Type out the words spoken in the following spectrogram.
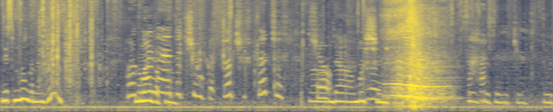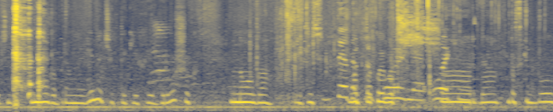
Здесь много новинок. Прикольно эта чука. Точишь, точишь. А, да, в машине. Ага. Грузовики. Точно. Много прям новиночек таких, игрушек. Много. Здесь Вот это вот такой вот прикольно, очень. шар, да, баскетбол.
